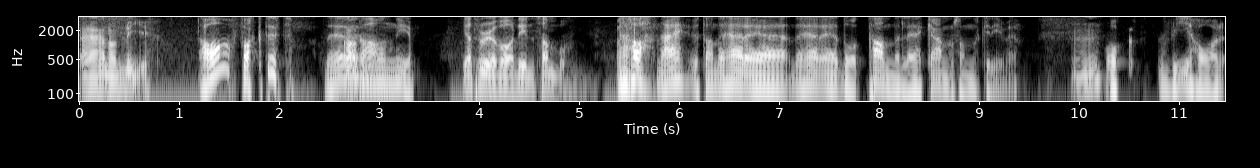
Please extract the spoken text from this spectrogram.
Är det här någon ny? Ja, faktiskt. Det är Ja. någon ny. Jag tror det var din sambo. Ja, nej, utan det här är, det här är då tandläkaren som skriver. Mhm. Och vi har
